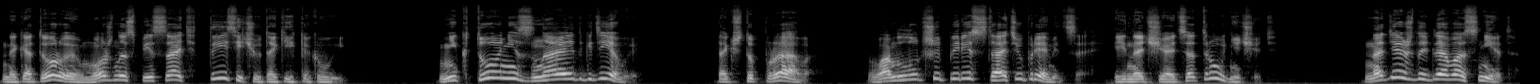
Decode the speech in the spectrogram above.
на которую можно списать тысячу таких, как вы. Никто не знает, где вы. Так что право, вам лучше перестать упрямиться и начать сотрудничать. Надежды для вас нет.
